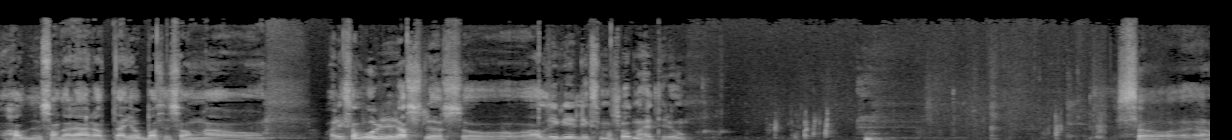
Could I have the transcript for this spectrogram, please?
og hadde sånn der at jeg jobba sesonger. og Har liksom vært rastløs og aldri greid liksom å slå meg helt til ro. Så ja.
